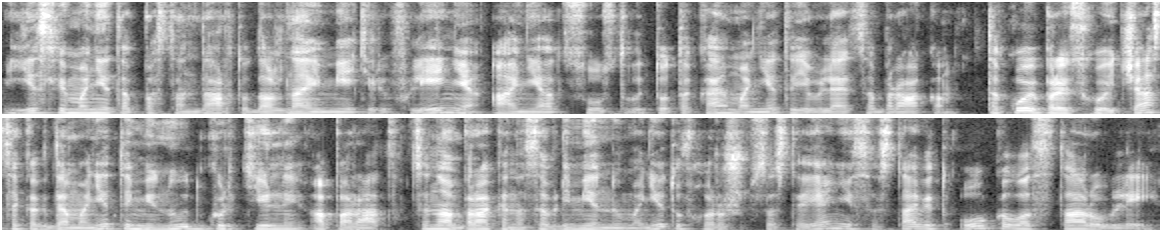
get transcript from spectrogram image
Если монета по стандарту должна иметь рифление, а не отсутствовать, то такая монета является браком. Такое происходит часто, когда монеты минуют гуртильный аппарат. Цена брака на современную монету в хорошем состоянии составит около 100 рублей.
